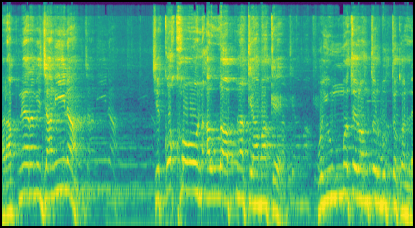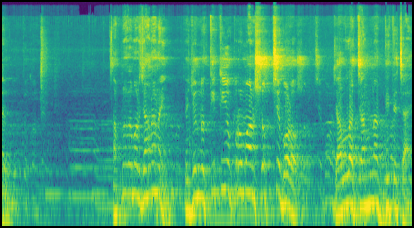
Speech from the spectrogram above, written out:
আর আপনি আর আমি জানি না যে কখন আল্লাহ আপনাকে, আমাকে ওই উম্মতের অন্তর্ভুক্ত করলেন। আপনার আমার জানা নাই। এই জন্য তৃতীয় প্রমাণ সবচেয়ে বড় যে আল্লাহ জান্নাত দিতে চায়।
